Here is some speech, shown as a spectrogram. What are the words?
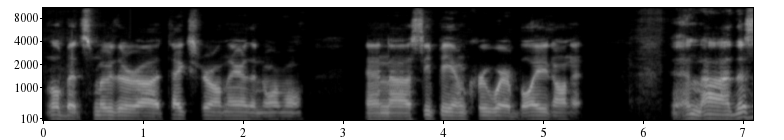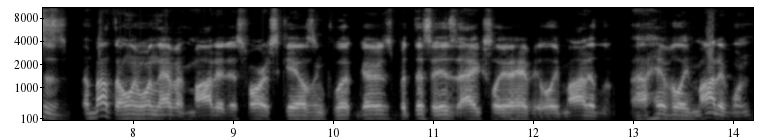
a little bit smoother uh, texture on there than normal, and uh, CPM Cruwear blade on it. And uh, this is about the only one they haven't modded as far as scales and clip goes, but this is actually a heavily modded, a heavily modded one.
